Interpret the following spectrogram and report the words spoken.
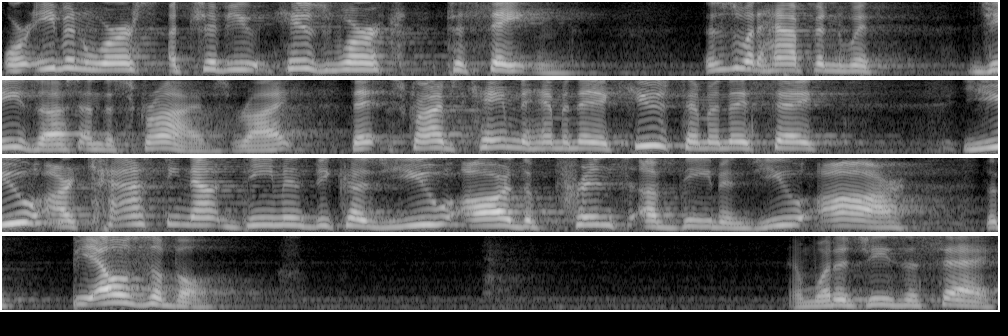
or even worse, attribute his work to Satan. This is what happened with Jesus and the scribes, right? The scribes came to him and they accused him and they say, You are casting out demons because you are the prince of demons. You are the Beelzebul. And what does Jesus say?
